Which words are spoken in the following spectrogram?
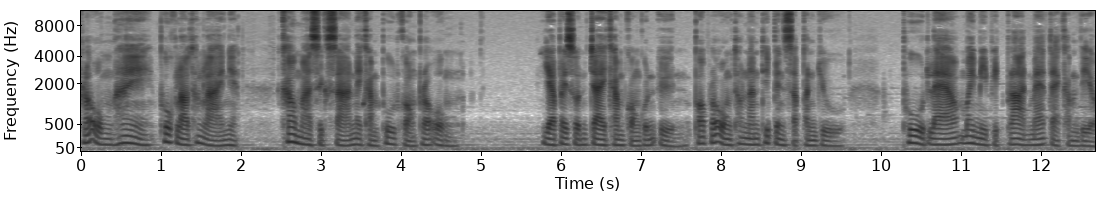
พระองค์ให้พวกเราทั้งหลายเนี่ยเข้ามาศึกษาในคำพูดของพระองค์ อย่าไปสนใจคำของคนอื่น เพราะพระองค์เท่านั้นที่เป็นสัพพัญญูพูดแล้วไม่มีผิดพลาดแม้แต่คำเดียว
